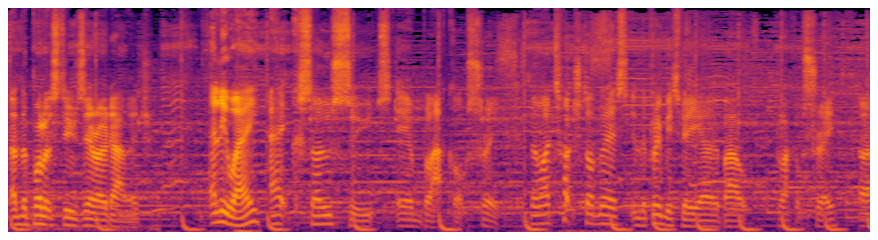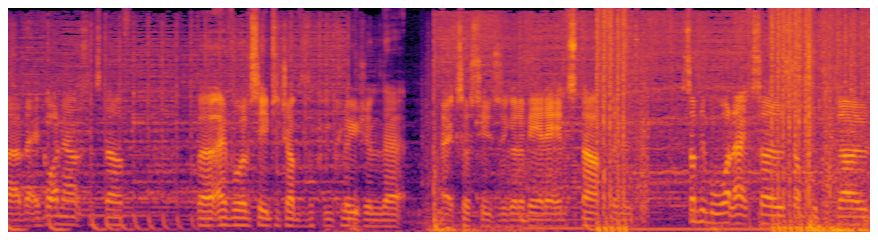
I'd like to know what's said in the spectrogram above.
And the bullets do zero damage. Anyway, exosuits in Black Ops 3. Now I touched on this in the previous video about Black Ops 3, uh, that it got announced and stuff, but everyone seemed to jump to the conclusion that exosuits are going to be in it and stuff, and some people want exos, some people don't.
